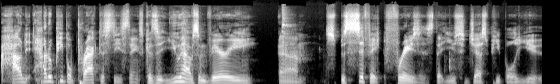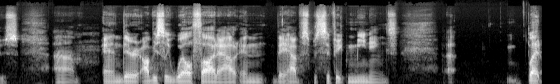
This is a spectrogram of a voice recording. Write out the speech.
How do how do people practice these things? Because you have some very um, specific phrases that you suggest people use, um, and they're obviously well thought out, and they have specific meanings uh, but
